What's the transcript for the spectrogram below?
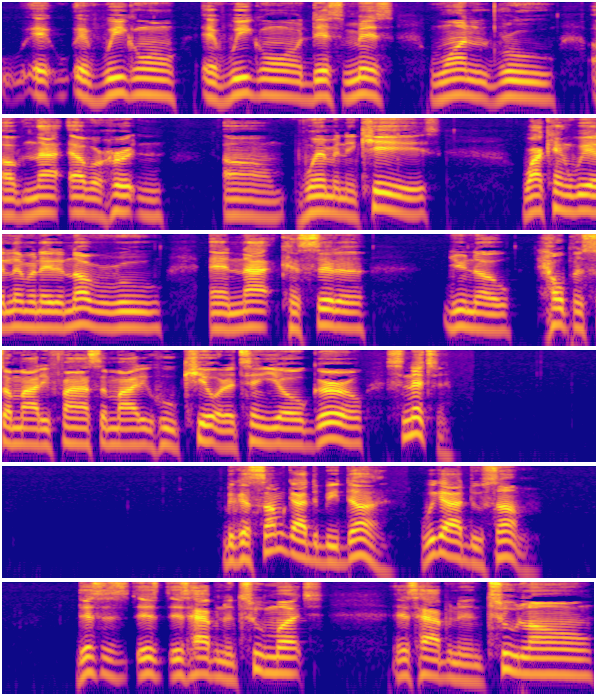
if, we going if we going to dismiss one rule of not ever hurting um, women and kids, why can't we eliminate another rule and not consider, you know, helping somebody find somebody who killed a 10 year old girl snitching? Because something got to be done. We got to do something. This is it's, it's happening too much. It's happening too long,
